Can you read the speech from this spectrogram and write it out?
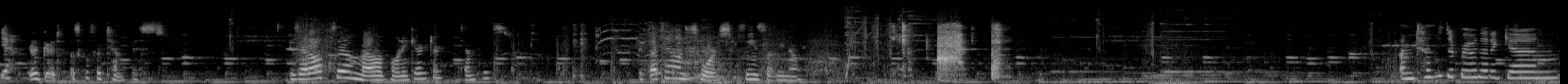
Yeah, you're good. Let's go for Tempest. Is that off the My Little Pony character? Tempest? If that's anyone's horse, please let me know. I'm tempted to breed it again.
